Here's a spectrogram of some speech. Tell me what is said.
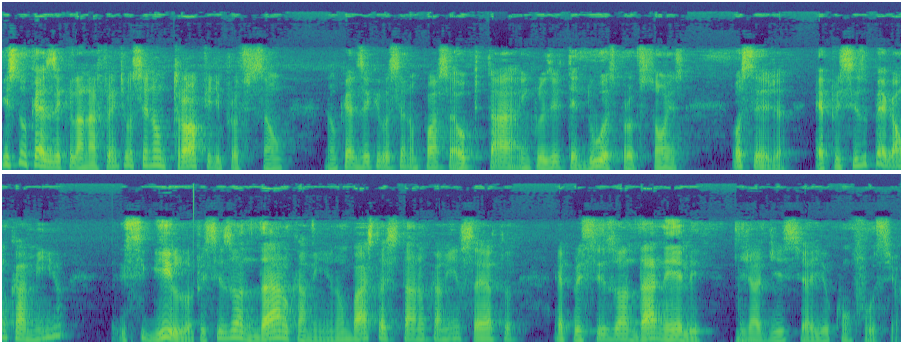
Isso não quer dizer que lá na frente você não troque de profissão, não quer dizer que você não possa optar, inclusive ter duas profissões. Ou seja, é preciso pegar um caminho e segui-lo, é preciso andar no caminho, não basta estar no caminho certo, é preciso andar nele, já disse aí o Confúcio.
